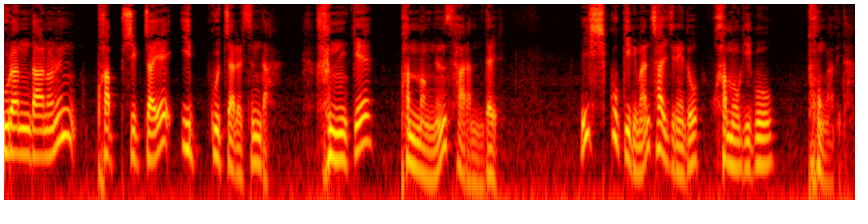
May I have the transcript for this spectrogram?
식구란 단어는 밥식자의 입구자를 쓴다. 함께 밥 먹는 사람들. 이 식구끼리만 잘 지내도 화목이고 통합이다.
